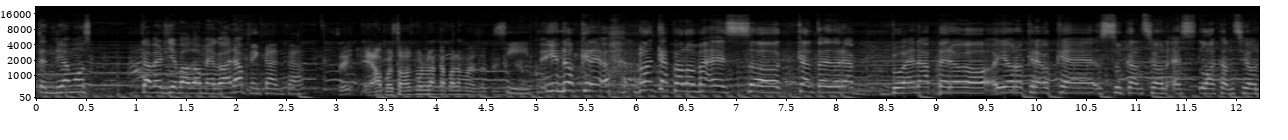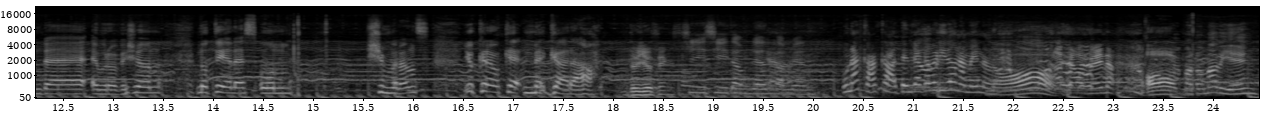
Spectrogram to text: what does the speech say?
Tendríamos que haber llevado a Megara. Me encanta. ¿Sí? Eh, ¿Apostabas por Blanca Paloma desde el principio? Sí. Yo no creo. Blanca Paloma es uh, cantadora buena, pero yo no creo que su canción es la canción de Eurovisión. No tienes un. Yo creo que Megara. Do you think so? Sí, sí, también, también. Una caca, tendría que haber ido una menos. No. Amena. Oh, Paloma bien.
